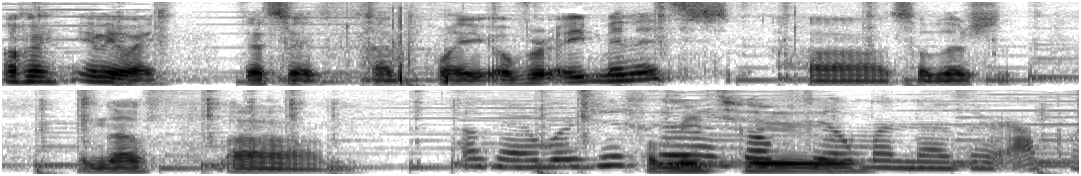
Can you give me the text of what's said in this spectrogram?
Okay. Anyway, that's it. I played over eight minutes. Uh. So there's enough. Um. Okay, we're just gonna go to- film another upper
